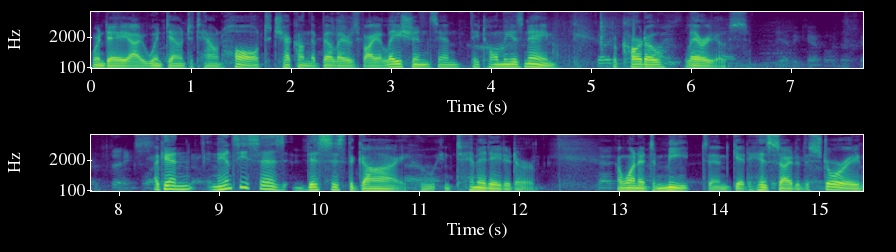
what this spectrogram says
One day I went down to town hall to check on the Bel Air's violations, and they told me his name Ricardo Larios. Again, Nancy says this is the guy who intimidated her. I wanted to meet and get his side of the story,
